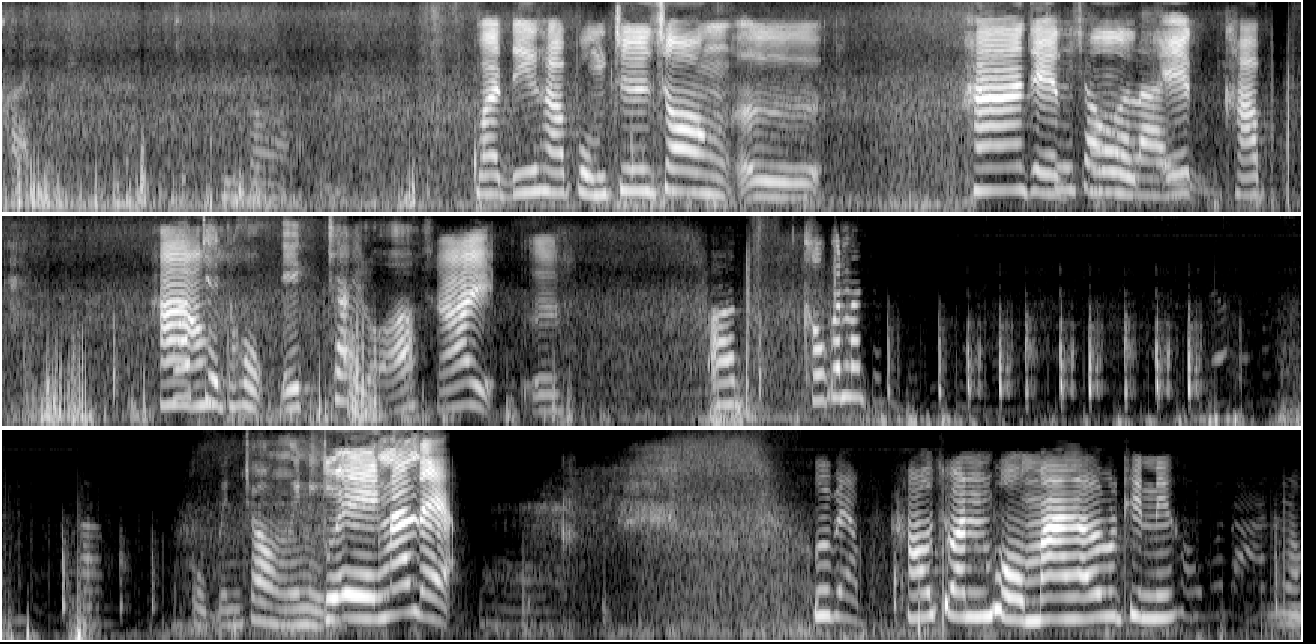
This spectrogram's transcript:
ไข่ที่ชอบสวัสดีครับผมชื่อช่อง เออ ห้าเจ็ดชื่อหช่องกอะไรเอ็กครับห้าห้าเจ็ดหก x ใช่เหรอ ใช่ เอออ่าเขาก็น่าจะผมเป็นช่องไอ้นี่ตัวเองนั่นแหละ คือแบบเขาชวนผมมาแล้วทีนี้เขาก็ด่าครับ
